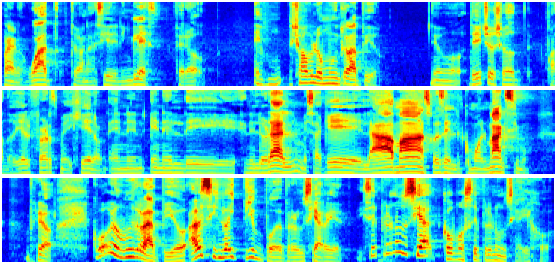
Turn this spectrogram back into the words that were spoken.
Bueno, what te van a decir en inglés, pero yo hablo muy rápido. de hecho, yo cuando di el first me dijeron, en, el de, en el oral me saqué la A más, o es el, como el máximo. Pero como hablo muy rápido, a veces no hay tiempo de pronunciar bien. Y se pronuncia como se pronuncia, hijo.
